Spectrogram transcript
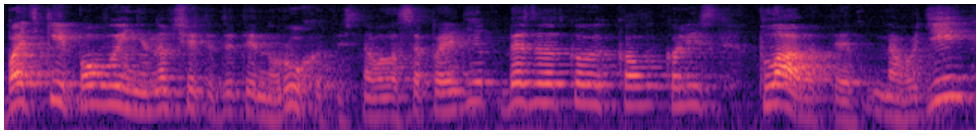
Батьки повинні навчити дитину рухатись на велосипеді без додаткових коліс, плавати на воді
